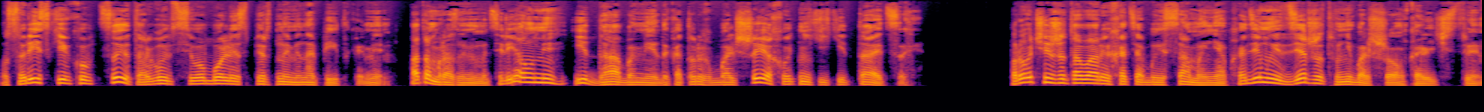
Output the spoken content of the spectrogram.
Уссурийские купцы торгуют всего более спиртными напитками, потом разными материалами и дабами, до которых большие охотники-китайцы. Прочие же товары, хотя бы и самые необходимые, держат в небольшом количестве.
